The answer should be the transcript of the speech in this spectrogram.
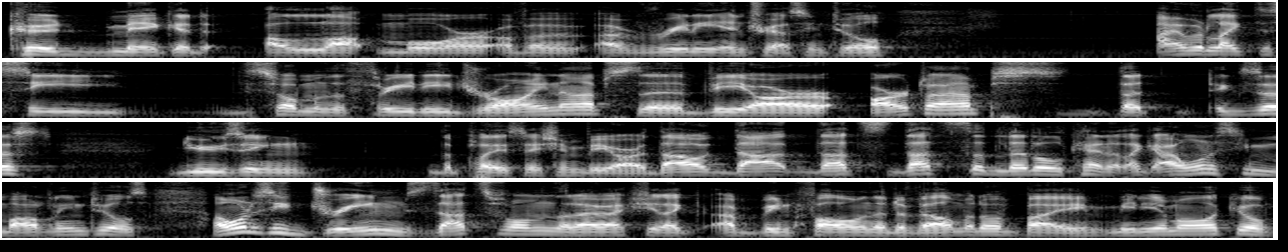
could make it a lot more of a, a really interesting tool. I would like to see some of the 3D drawing apps, the VR art apps that exist, using the PlayStation VR. That that that's that's the little kind of like I want to see modeling tools. I want to see Dreams. That's one that I've actually like I've been following the development of by Media Molecule.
